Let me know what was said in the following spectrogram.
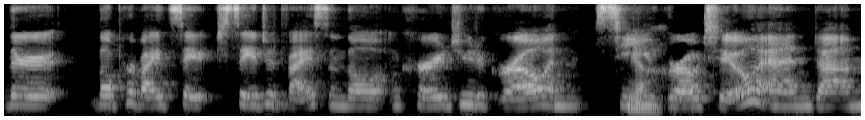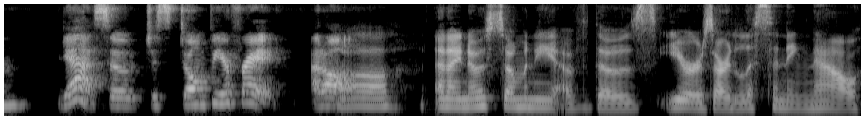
they're they'll provide sage, sage advice and they'll encourage you to grow and see yeah. you grow too. And um, yeah, so just don't be afraid at all. Oh, and I know so many of those ears are listening now,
